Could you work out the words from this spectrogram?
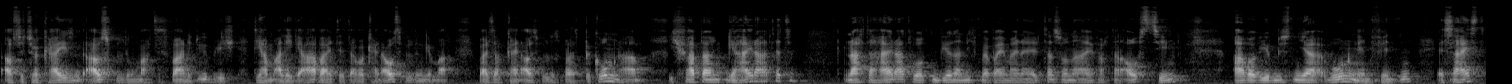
aus der Türkei eine Ausbildung macht. Das war nicht üblich. Die haben alle gearbeitet, aber keine Ausbildung gemacht, weil sie auch keinen Ausbildungsplatz bekommen haben. Ich habe dann geheiratet. Nach der Heirat wollten wir dann nicht mehr bei meinen Eltern, sondern einfach dann ausziehen. Aber wir müssen ja Wohnungen finden. Es heißt,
